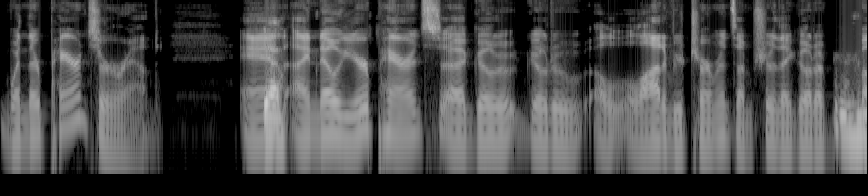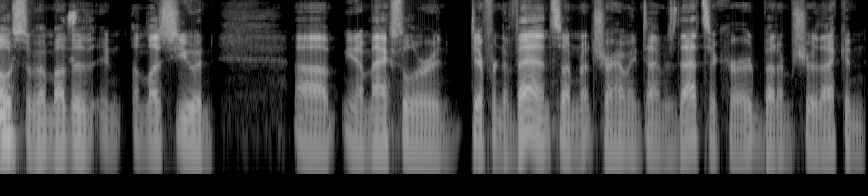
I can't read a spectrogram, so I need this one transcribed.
when their parents are around. And Yeah. I know your parents uh, go go to a lot of your tournaments. I'm sure they go to Mhm. most of them, other than, unless you and uh, you know, Maxwell are in different events. I'm not sure how many times that's occurred, but I'm sure that can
